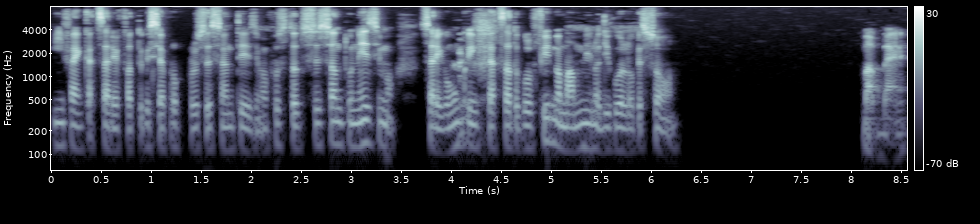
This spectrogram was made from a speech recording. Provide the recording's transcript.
mi fa incazzare il fatto che sia proprio il sessantesimo. Fosse stato il sessantunesimo sarei comunque incazzato col film, ma meno di quello che sono. Va bene.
